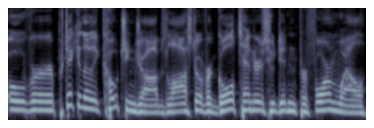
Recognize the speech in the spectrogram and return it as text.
over particularly coaching jobs lost over goaltenders who didn't perform well.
